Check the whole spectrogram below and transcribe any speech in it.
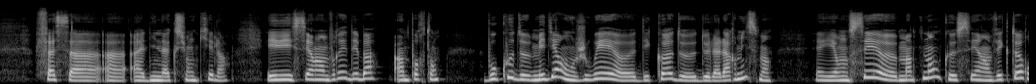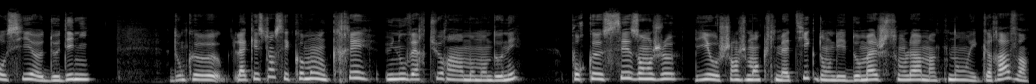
face à, l'inaction qui est là. Et c'est un vrai débat important. Beaucoup de médias ont joué euh, des codes de l'alarmisme et on sait euh, maintenant que c'est un vecteur aussi de déni. Donc la question c'est comment on crée une ouverture à un moment donné pour que ces enjeux liés au changement climatique, dont les dommages sont là maintenant et graves,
